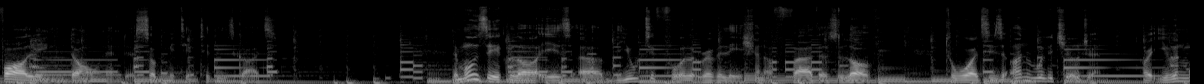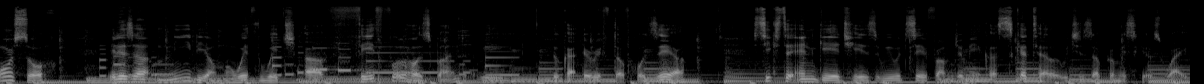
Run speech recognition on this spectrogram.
falling down and submitting to these gods. The Mosaic Law is a beautiful revelation of Father's love towards His unruly children, or even more so, it is a medium with which a faithful husband, we look at the rift of Hosea, seeks to engage his, we would say from Jamaica, sketel, which is a promiscuous wife.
